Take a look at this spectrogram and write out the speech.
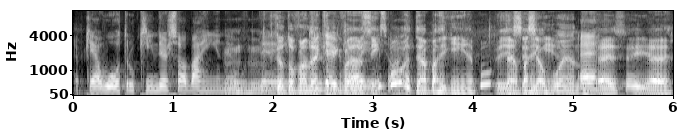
É porque é o outro Kinder só a barrinha, né? O, é, Porque eu tô falando daquele que faz assim, pô, tem uma barriguinha. Pô, tem uma Esse, esse é o barriguinha. Bueno. É. É, isso aí, é.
